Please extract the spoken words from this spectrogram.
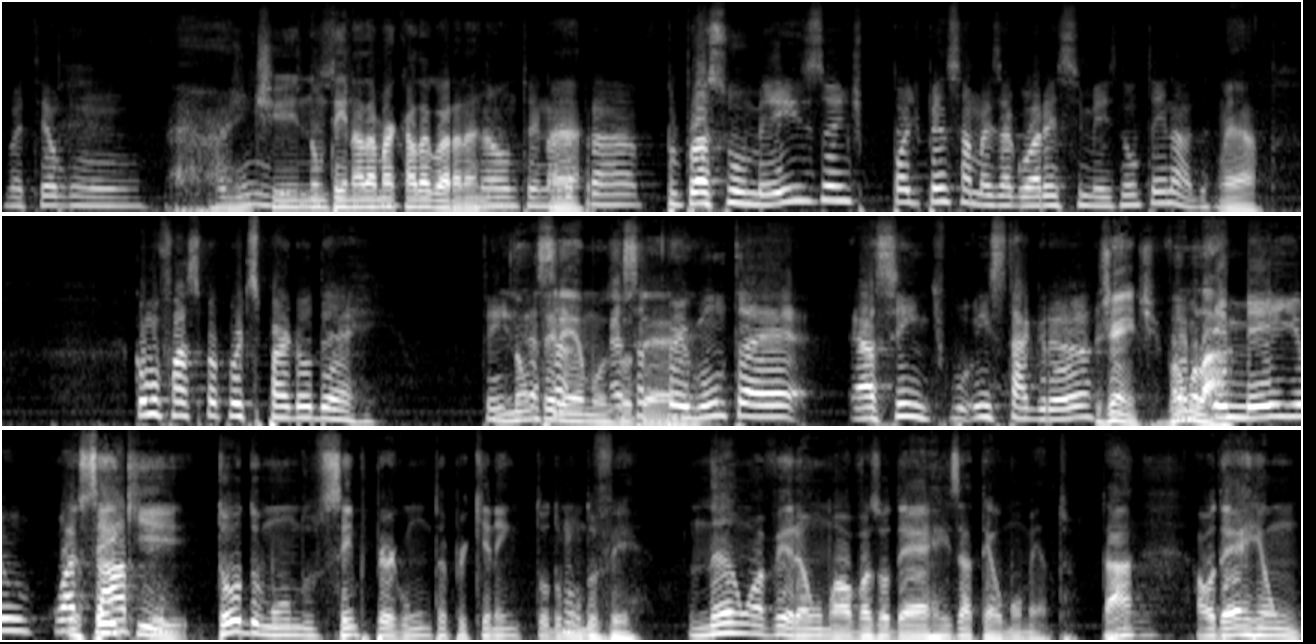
Vai ter algum. A algum gente vídeo não tem nada tipo? marcado agora, né? Não, não tem nada É. pra. Pro próximo mês a gente pode pensar, mas agora esse mês não tem nada. É. Como faço pra participar do ODR? Tem- Não essa, teremos Essa ODR. pergunta é, é assim, tipo, Instagram, Gente, vamos é- lá. e-mail, Eu WhatsApp. sei que todo mundo sempre pergunta porque nem todo Hum. mundo vê. Não haverão novas ODRs até o momento, tá? Hum. A ODR é um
